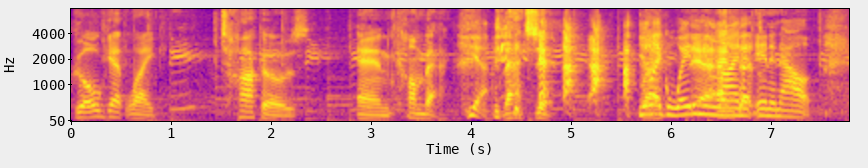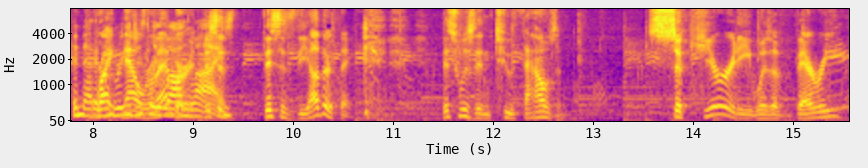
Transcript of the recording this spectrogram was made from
go get like tacos and come back. Yeah. That's it. You're Right. like waiting in Yeah. line at In and Out in that right now egregiously long remember line. this is this is the other thing. This was in 2000. Security was a very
